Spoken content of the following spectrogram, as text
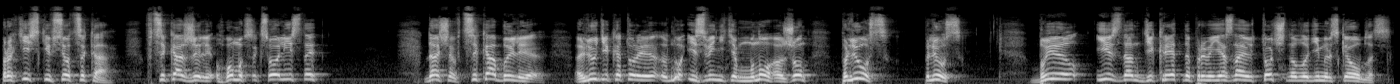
практически все ЦК. В ЦК жили гомосексуалисты, Дальше в ЦК были люди, которые, ну, извините, много жен. Плюс, плюс, был издан декрет, например, я знаю точно Владимирская область.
